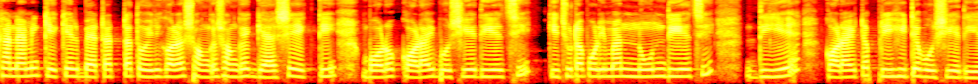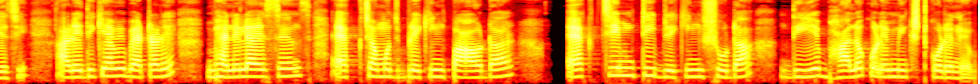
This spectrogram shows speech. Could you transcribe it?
এখানে আমি কেকের ব্যাটারটা তৈরি করার সঙ্গে সঙ্গে গ্যাসে একটি বড় কড়াই বসিয়ে দিয়েছি। কিছুটা পরিমাণ নুন দিয়েছি, দিয়ে কড়াইটা প্রিহিটে বসিয়ে দিয়েছি। আর এদিকে আমি ব্যাটারে ভ্যানিলা এসেন্স, এক চামচ বেকিং পাউডার, এক চিমটি বেকিং সোডা দিয়ে ভালো করে মিক্সড করে নেব।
